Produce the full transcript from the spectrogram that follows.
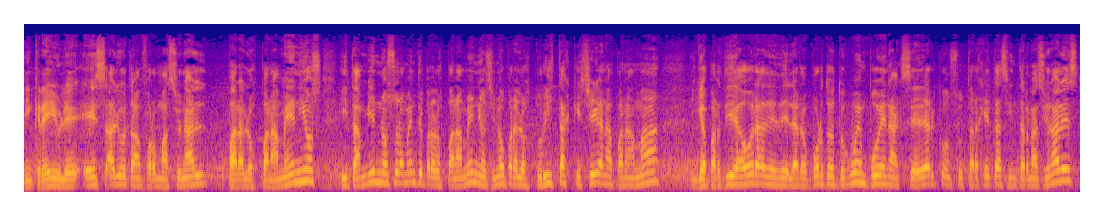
increíble. Es algo transformacional para los panameños y también no solamente para los panameños, sino para los turistas que llegan a Panamá y que a partir de ahora desde el aeropuerto de Tocumen pueden acceder con sus tarjetas internacionales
